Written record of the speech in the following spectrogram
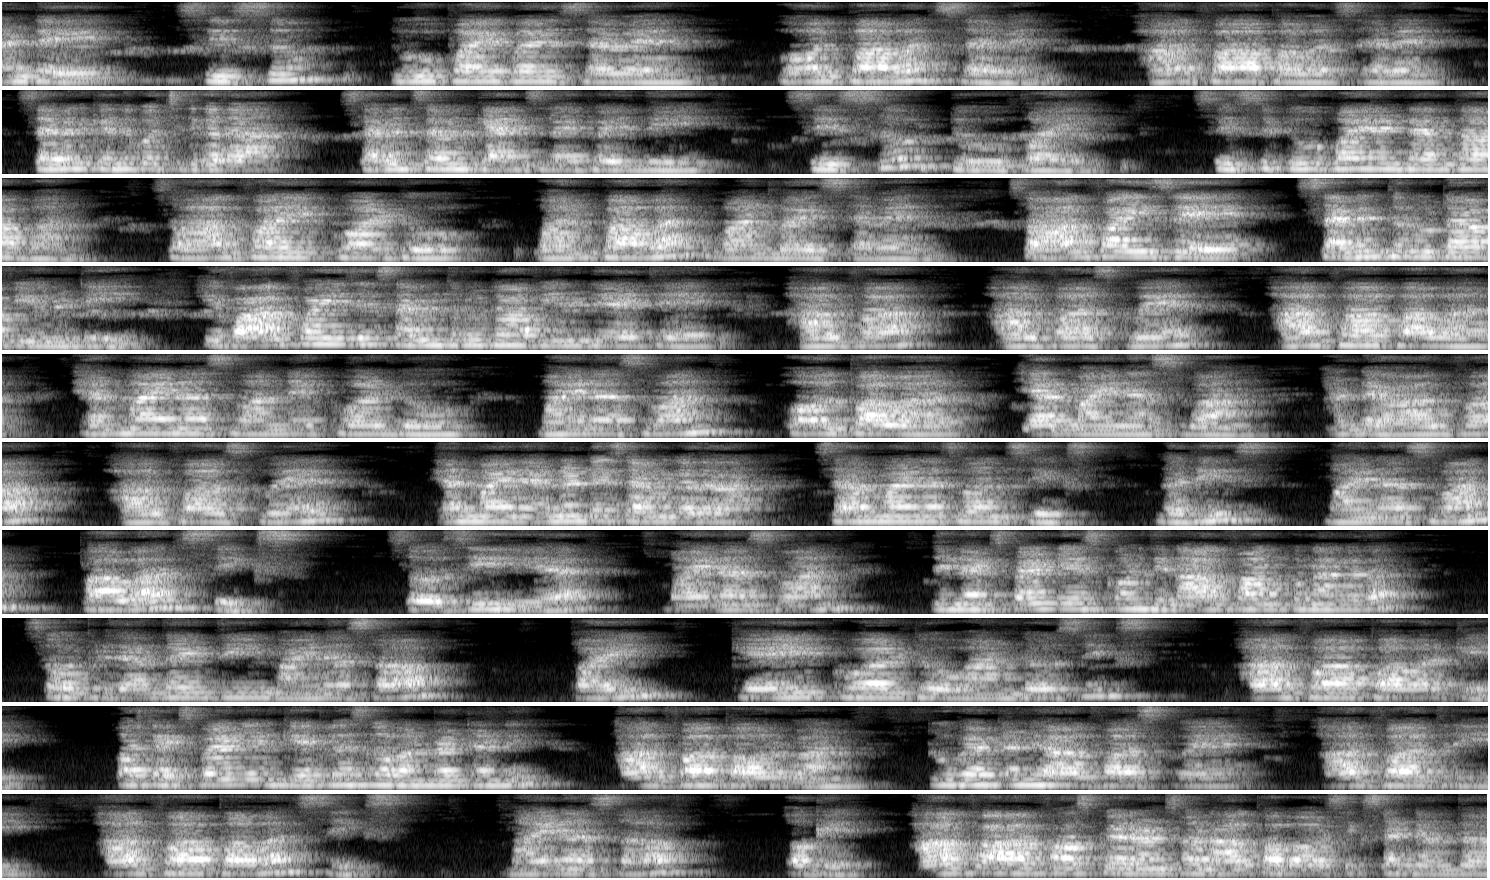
అంటే six two pi by seven whole power seven. Alpha power seven. సెవెన్కి ఎందుకు వచ్చింది కదా? Seven seven cancel అయిపోయింది. Six two pi. Six two pi అంటే ఎంత? One. So alpha equal to one power one by seven. So alpha is a seventh root of unity. If alpha is a seven root of unity అయితే alpha alpha square alpha power n minus one equal to minus one whole power n minus one అంటే alpha alpha square n minus n అంటే seven కదా? Seven minus one six that is minus one power six so see minus one దీన్ని expand చేసుకొని దీన్ని alpha అనుకున్నాం కదా? So ఇప్పుడు ఎంత అయింది? Minus of pi k equal to one to six alpha power k. First expand చేయండి k ప్లస్లో వన్ పెట్టండి ఆల్ఫా పవర్ వన్. టూ పెట్టండి alpha square alpha three alpha power six. Minus of okay. Alpha alpha square and seven alpha power six అంటే ఎంత?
